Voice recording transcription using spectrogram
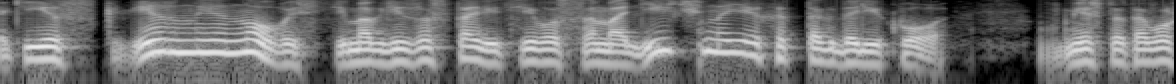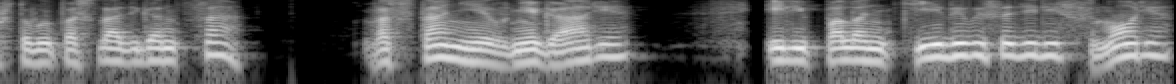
какие скверные новости могли заставить его самолично ехать так далеко, вместо того, чтобы послать гонца. Восстание в Мегаре или палантиды высадились с моря.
